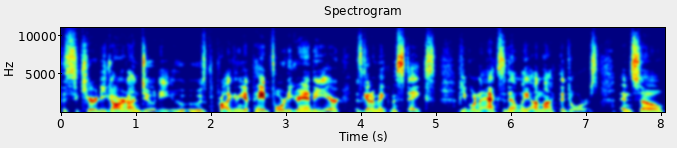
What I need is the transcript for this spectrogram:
The security guard on duty who, who's probably going to get paid 40 grand a year is going to make mistakes. People are going to accidentally unlock the doors. And so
